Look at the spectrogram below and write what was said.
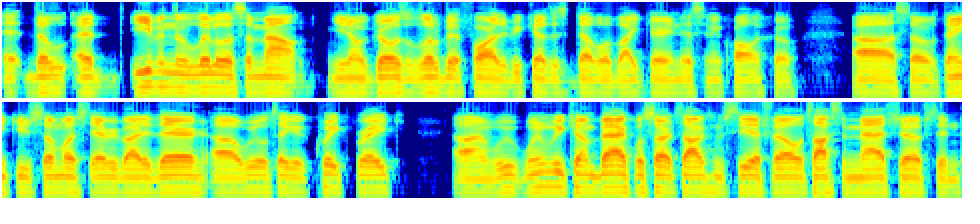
the at even the littlest amount, you know, goes a little bit farther because it's doubled by Gary Nissen and Qualico. Uh, so thank you so much to everybody there. Uh, we will take a quick break. Uh, we, when we come back, we'll start talking some CFL, we'll talk some matchups, and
